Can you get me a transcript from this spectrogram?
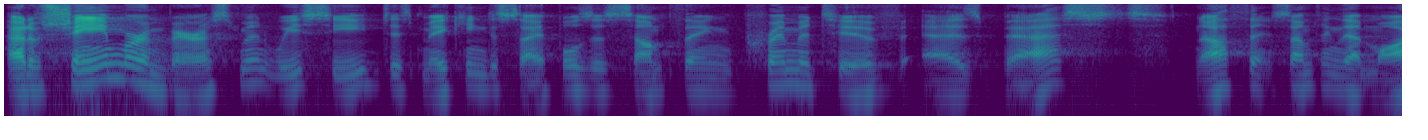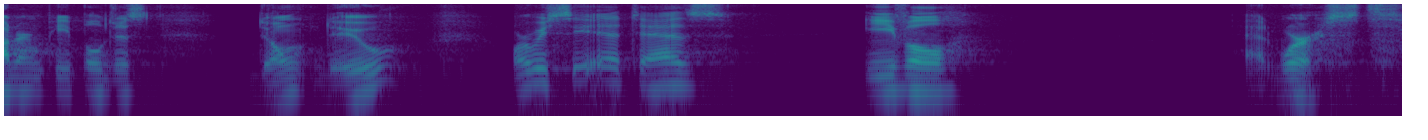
Out of shame or embarrassment, we see making disciples as something primitive as best, nothing, something that modern people just don't do, or we see it as evil at worst.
